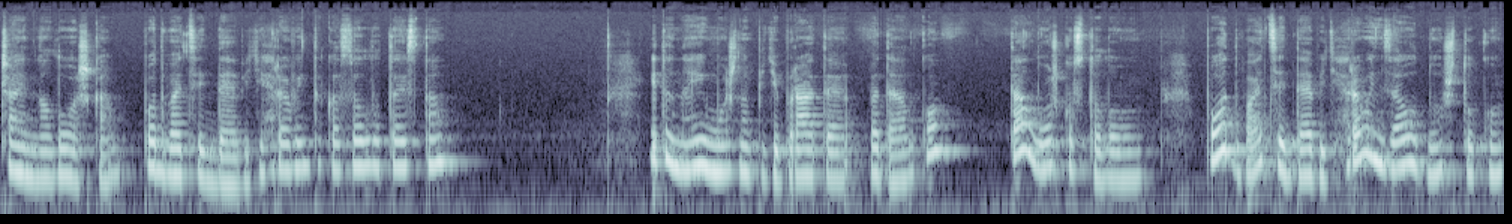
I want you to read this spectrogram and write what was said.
чайна ложка по 29 гривень, така золотиста. І до неї можна підібрати виделку та ложку столову по 29 гривень за одну штуку.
